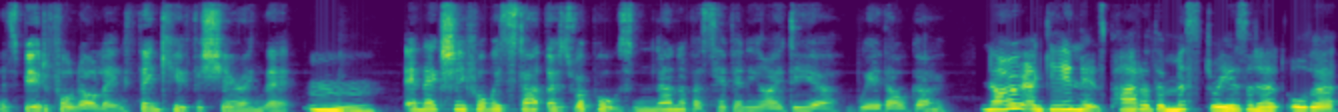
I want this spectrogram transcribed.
It's beautiful, Noeleen. Thank you for sharing that. Mm. And actually, when we start those ripples, none of us have any idea where they'll go. No, again, that's part of the mystery, isn't it? Or the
